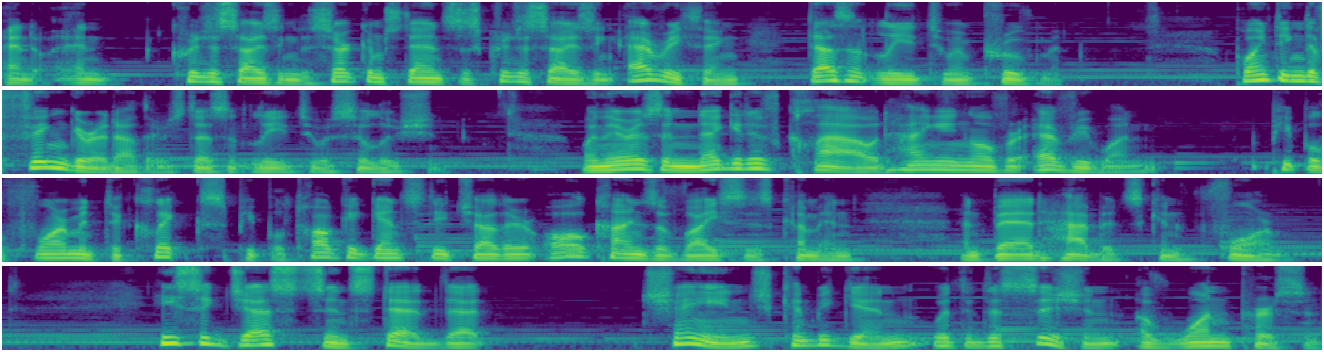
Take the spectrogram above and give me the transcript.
and and criticizing the circumstances, criticizing everything doesn't lead to improvement. Pointing the finger at others doesn't lead to a solution. When there is a negative cloud hanging over everyone, people form into cliques, people talk against each other, all kinds of vices come in, and bad habits can form. He suggests instead that change can begin with the decision of one person.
